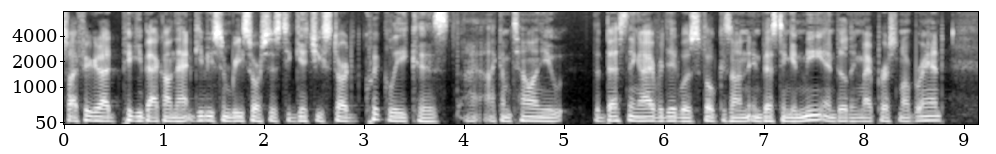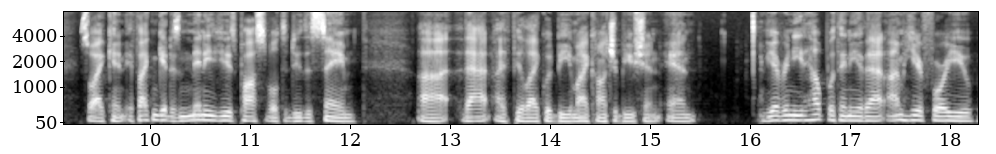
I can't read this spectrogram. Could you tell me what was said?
so I figured I'd piggyback on that, give you some resources to get you started quickly, because like I'm telling you, the best thing I ever did was focus on investing in me and building my personal brand. So I can, if I can get as many of you as possible to do the same, uh, that I feel like would be my contribution. And if you ever need help with any of that, I'm here for you.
